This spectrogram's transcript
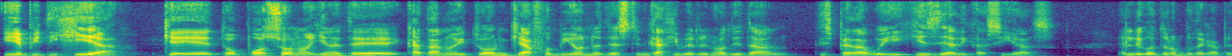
Η επιτυχία και το πόσο γίνεται κατανοητό και αφομοιώνεται στην καθημερινότητα της παιδαγωγικής διαδικασίας είναι λιγότερο από 15%.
